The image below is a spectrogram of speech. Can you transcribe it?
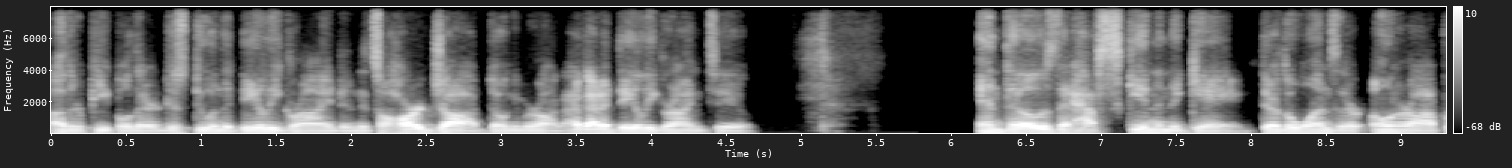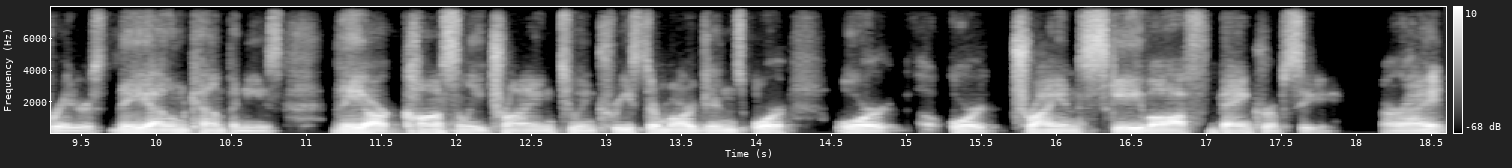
other people that are just doing the daily grind, and it's a hard job. Don't get me wrong, I got a daily grind too and those that have skin in the game they're the ones that are owner operators they own companies. They are constantly trying to increase their margins or or or try and scave off bankruptcy all right?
